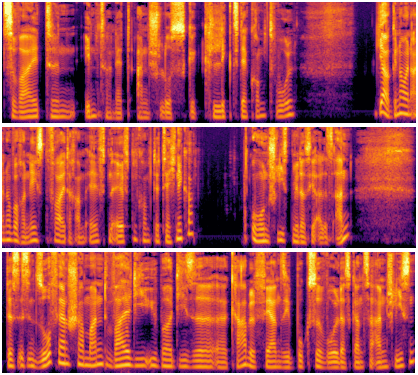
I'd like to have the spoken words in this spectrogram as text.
zweiten Internetanschluss geklickt. Der kommt wohl ja, genau in einer Woche, nächsten Freitag, am 11.11. .11. kommt der Techniker und schließt mir das hier alles an. Das ist insofern charmant, weil die über diese äh, Kabelfernsehbuchse wohl das Ganze anschließen.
